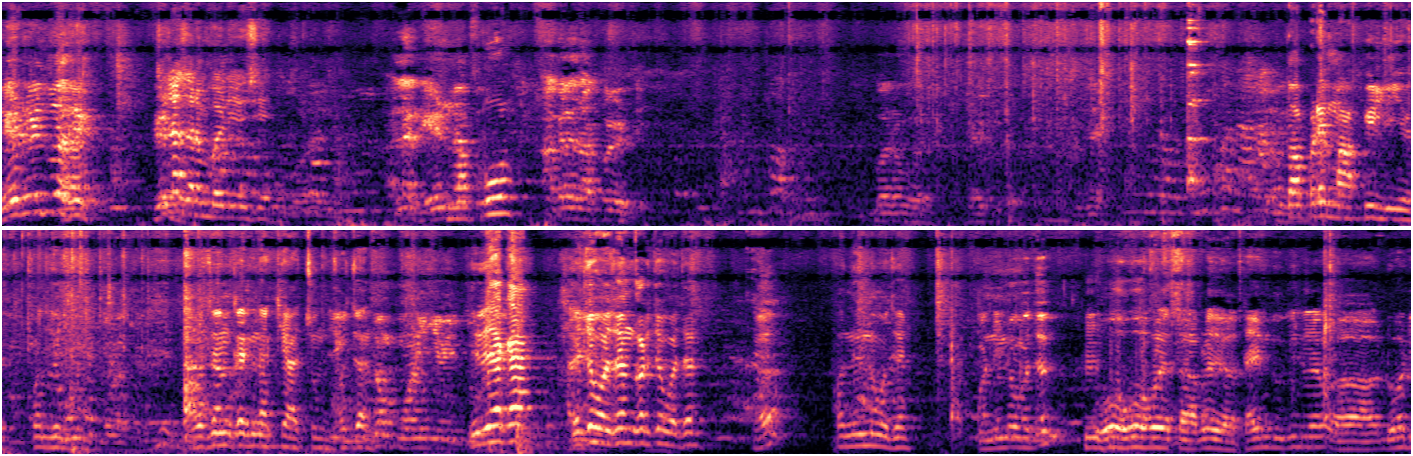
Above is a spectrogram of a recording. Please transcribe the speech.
રેડ રેડ તું રેડ. કેટલા ગરમ બળ્યો છે? એટલે રેડ નાખો. આગળ રાખો એટલે બરોબર. તો આપણે માપી લઈએ પનીર વજન કરી નાખ્યા આચું વજન. લીધે કા એ જો વજન કરજો વજન. હા? પનીરનું વજન. પનીરનું વજન? ઓ ઓ ઓ તો આપણે ટાઈમ દૂધી દોઢ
